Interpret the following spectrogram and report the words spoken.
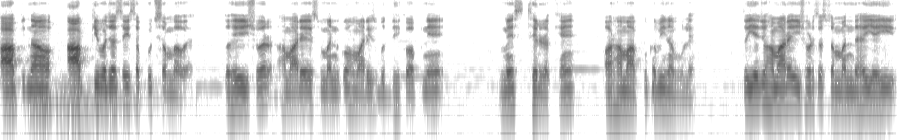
आप ना, आपकी वजह से ही सब कुछ संभव है। तो हे ईश्वर, हमारे इस मन को, हमारी इस बुद्धि को अपने में स्थिर रखें और हम आपको कभी ना भूलें। तो ये जो हमारे ईश्वर से संबंध है, यही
